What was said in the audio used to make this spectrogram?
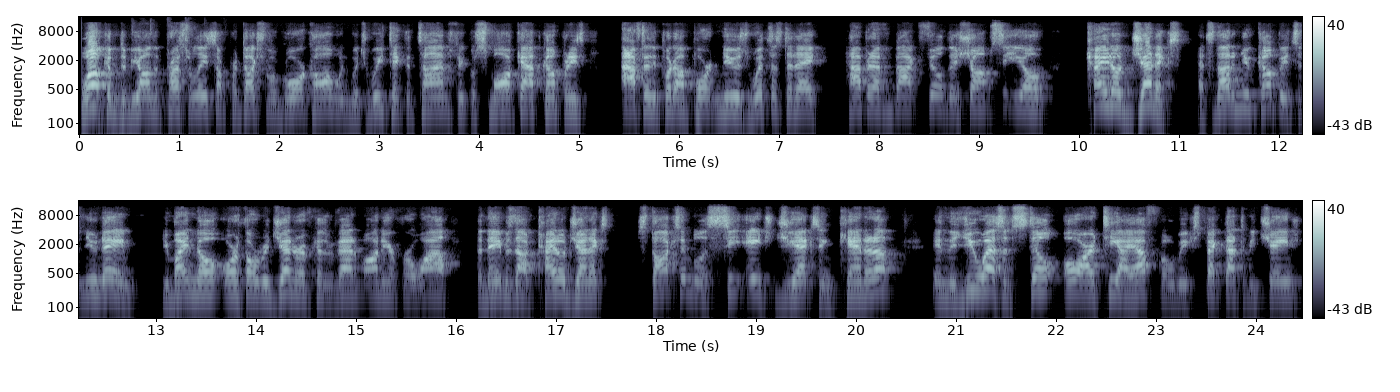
Welcome to Beyond the Press Release, our production of Agoracom, in which we take the time to speak with small cap companies after they put out important news. With us today, happy to have him back, Phil Deschamps, CEO of ChitogenX. That's not a new company, it's a new name. You might know Ortho Regenerative because we've had him on here for a while. The name is now ChitogenX. Stock symbol is CHGX in Canada. In the US, it's still ORTIF, but we expect that to be changed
